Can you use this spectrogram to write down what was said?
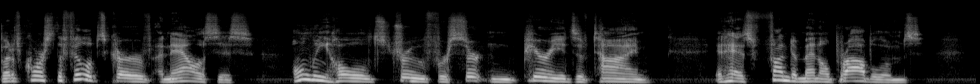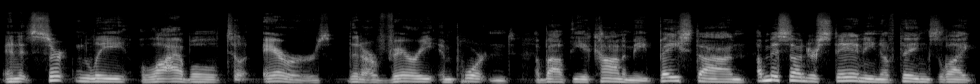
But of course, the Phillips curve analysis only holds true for certain periods of time. It has fundamental problems, and it's certainly liable to errors that are very important about the economy based on a misunderstanding of things like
